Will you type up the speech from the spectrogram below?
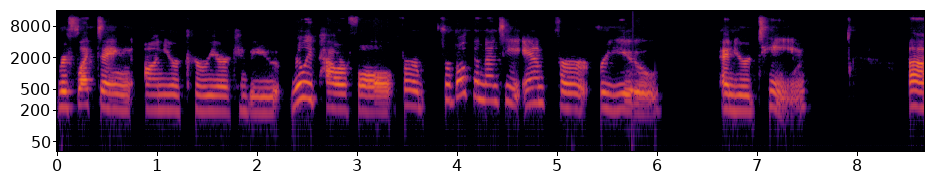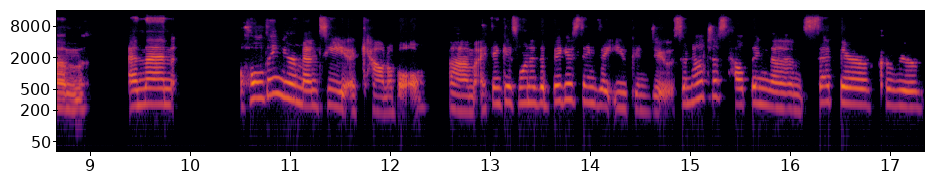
reflecting on your career can be really powerful for for both the mentee and for for you and your team um, and then holding your mentee accountable, um, I think is one of the biggest things that you can do. So not just helping them set their career,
